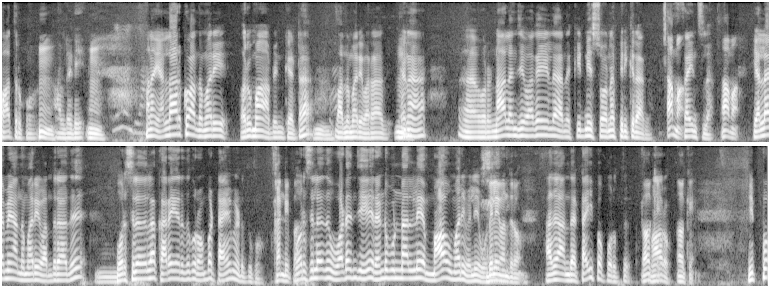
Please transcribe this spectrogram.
பார்த்துருக்கோம். ஆல்ரெடி ஆனால் எல்லாருக்கும் அந்த மாதிரி வருமா அப்படின்னு கேட்டால் அந்த மாதிரி வராது. ஏன்னா ஒரு நாலஞ்சு வகையில் அந்த கிட்னி ஸ்டோனை பிரிக்கிறாங்க. ஆமாம் சயின்ஸில் ஆமாம் எல்லாமே அந்த மாதிரி வந்துடாது ஒரு சிலதெல்லாம் கரையிறதுக்கு ரொம்ப டைம் எடுத்துக்கும். கண்டிப்பாக ஒரு சிலது உடஞ்சி ரெண்டு மூணு நாள்லயே மாவு மாதிரி வெளியே விலை வந்துடும் அது அந்த டைப்பை பொறுத்து மாறும். ஓகே. இப்போ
